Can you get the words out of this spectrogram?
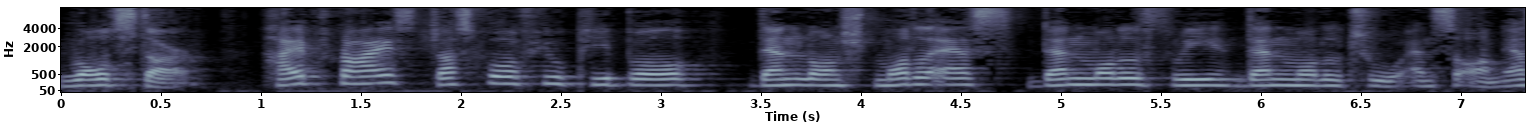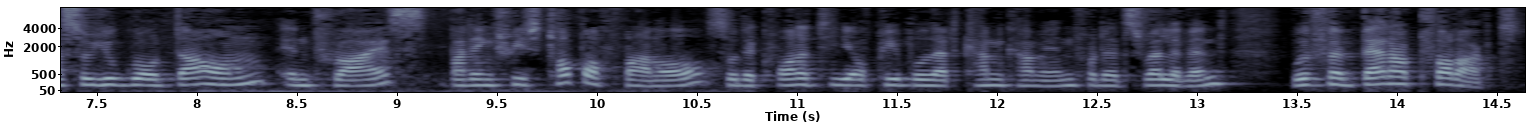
Roadster, high price just for a few people, then launched Model S, then Model 3, then Model 2, and so on. Yeah, so you go down in price, but increase top of funnel, so the quality of people that can come in for that's relevant, with a better product.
